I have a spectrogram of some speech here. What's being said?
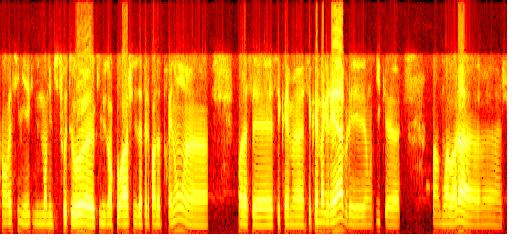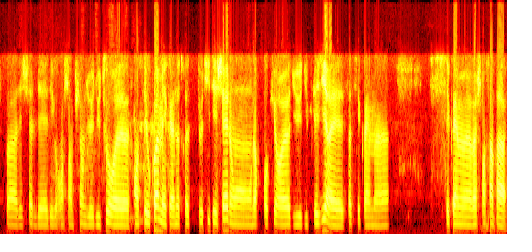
quand on va signer, qui nous demandent une petite photo, qui nous encouragent, qui nous appellent par notre prénom. voilà, c'est c'est quand même c'est quand même agréable et on se dit que Enfin, moi, voilà, euh, je suis pas à l'échelle des, des grands champions du, du Tour euh, français ou quoi, mais qu'à notre petite échelle, on, leur procure euh, du, du plaisir et ça, c'est quand même, euh, c'est quand même euh, vachement sympa.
